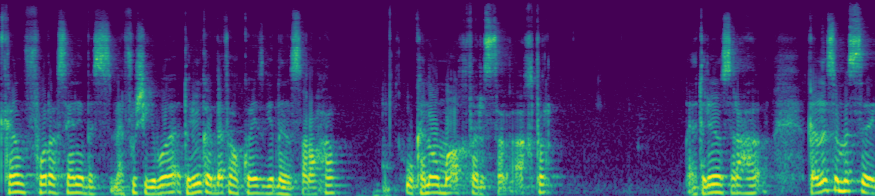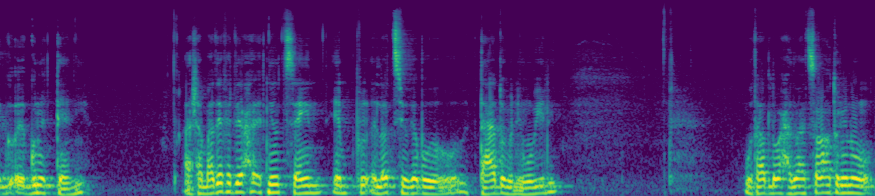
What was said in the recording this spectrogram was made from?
كام فرص يعني بس ما عرفوش يجيبوها. تورينو كان بيدافعوا كويس جدا الصراحة وكانوا هم أخطر الصراحة أخطر. يعني تورينو الصراحة كان ناقصهم بس الجون التاني. عشان بعدها في الدقيقة 92 إمب- لاتسيو جابوا التعادل من إيموبيلي. وتعادلوا واحد واحد. صراحة تورينو كان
